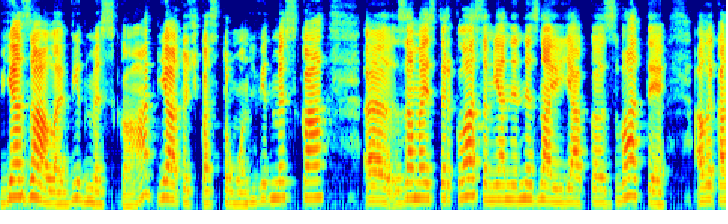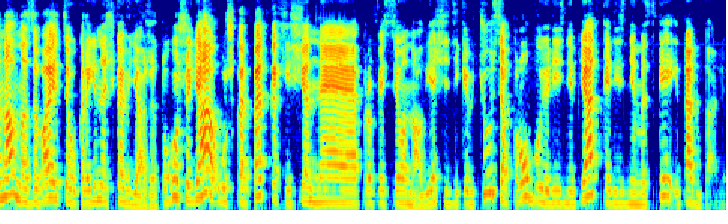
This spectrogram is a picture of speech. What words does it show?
В'язала від миска, п'яточка стронг від миска. Е, За майстер-класом я не, не знаю, як е, звати, але канал називається Україночка в'яже. Того, що я у шкарпетках іще не професіонал. Я ще тільки вчуся, пробую різні п'ятки, різні миски і так далі.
